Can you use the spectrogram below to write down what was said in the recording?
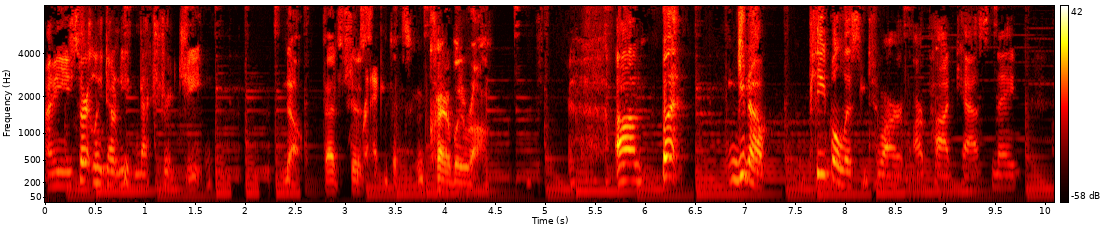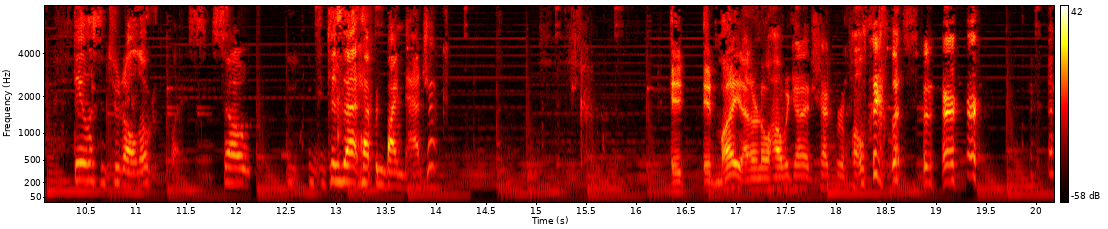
I mean, you certainly don't need an extra G. No, that's just that's incredibly wrong. Um, but you know, people listen to our our podcast and they they listen to it all over the place. So, does that happen by magic? It it might. I don't know how we got a Czech Republic listener.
